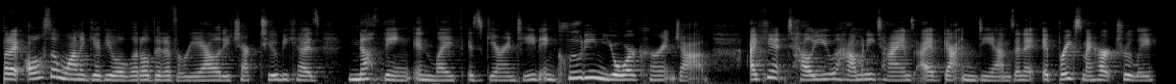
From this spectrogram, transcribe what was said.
But I also want to give you a little bit of a reality check too, because nothing in life is guaranteed, including your current job. I can't tell you how many times I've gotten DMs, and it, it breaks my heart truly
